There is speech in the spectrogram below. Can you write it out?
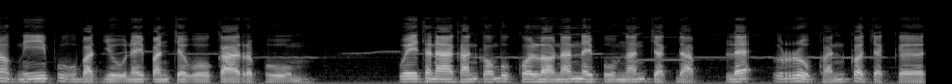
นอกนี้ผู้อุบัติอยู่ในปัญจโวการภูมิ เวทนาขันของบุคคลเหล่านั้นในภูมินั้นจักดับ และรูปขันก็จะเกิด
